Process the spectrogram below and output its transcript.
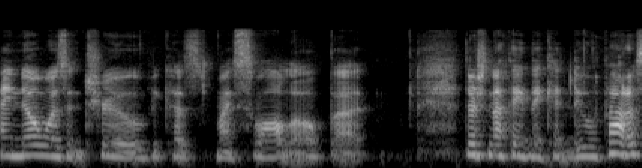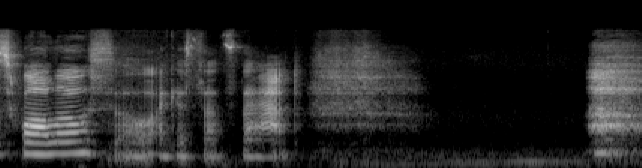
I know wasn't true because my swallow, but there's nothing they can do about a swallow, so I guess that's that.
